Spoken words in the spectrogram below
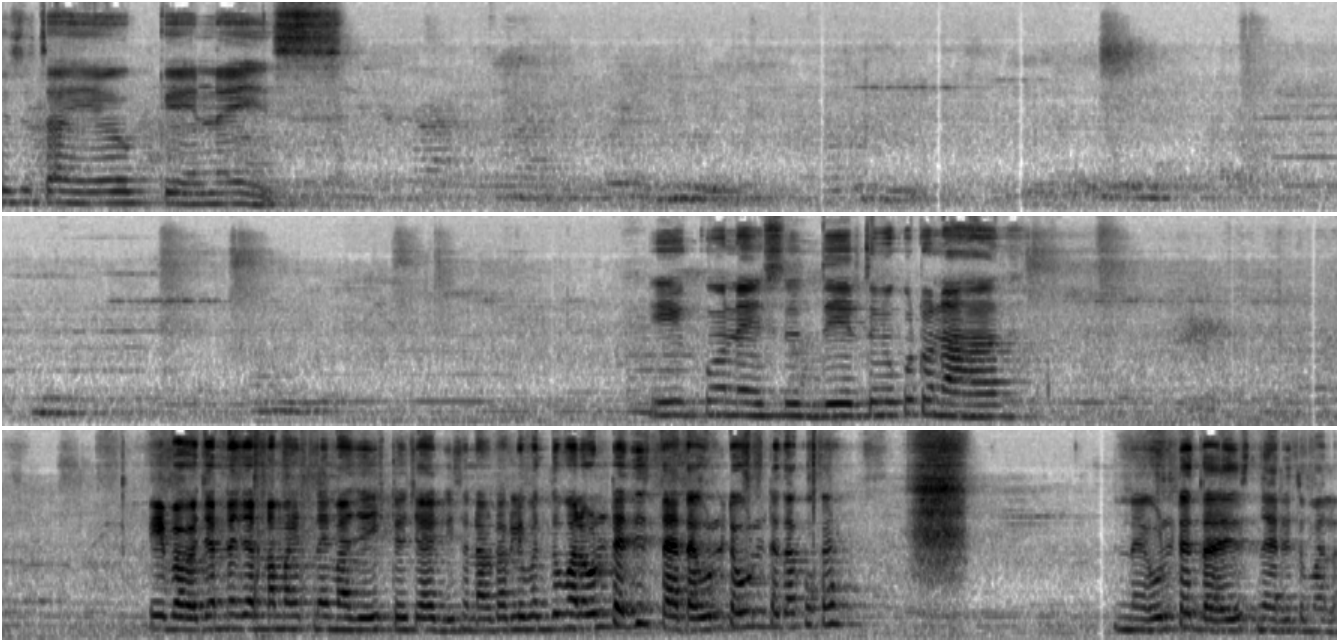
मी आहे ओके नाईस हे आहे तुम्ही कुठून आहात? हे बाबा ज्यांना ज्यांना माहीत नाही माझ्या इष्टाच्या आजीचं नाव टाकले पण तुम्हाला उलट दिसत आता. उलट उलट दाखवू काय नाही उलट दिसणार आहे तुम्हाला.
